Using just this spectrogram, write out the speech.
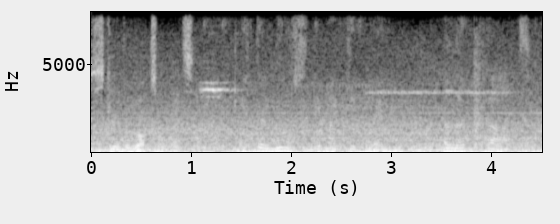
Scale the rocks on that side. If they're loose, they might give way. Alert guards.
